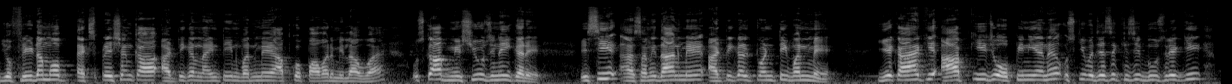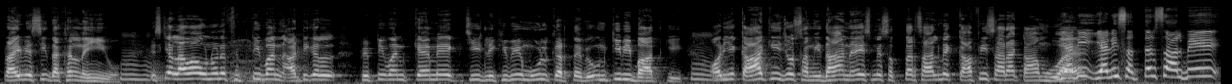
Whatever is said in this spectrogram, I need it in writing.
जो फ्रीडम ऑफ़ एक्सप्रेशन का आर्टिकल 19 वन में आपको पावर मिला हुआ है उसका आप मिसयूज नहीं करें। इसी संविधान में आर्टिकल 21 में ये कहा है कि आपकी जो ओपिनियन है उसकी वजह से किसी दूसरे की प्राइवेसी दखल नहीं हो। इसके अलावा उन्होंने 51 आर्टिकल 51 के में एक चीज़ लिखी हुई है मूल करते हुए उनकी भी बात की। और ये कहा कि जो संविधान है इसमें 70 साल में काफ़ी सारा काम हुआ यानी है। यानी सत्तर साल में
